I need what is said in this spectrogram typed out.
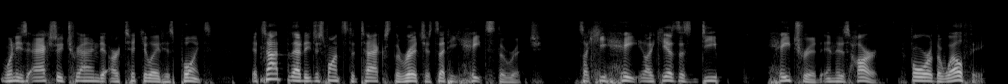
when he's actually trying to articulate his points, it's not that he just wants to tax the rich; it's that he hates the rich. It's like he hate like he has this deep hatred in his heart for the wealthy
